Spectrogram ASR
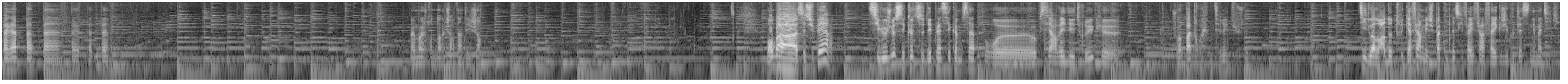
Palapapa, palapapa. Moi je rentre dans le jardin des gens. Bon bah c'est super Si le jeu c'est que de se déplacer comme ça pour euh, observer des trucs, euh, je vois pas trop l'intérêt du jeu. Si, il doit y avoir d'autres trucs à faire mais j'ai pas compris ce qu'il fallait faire, il fallait que j'écoute la cinématique.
